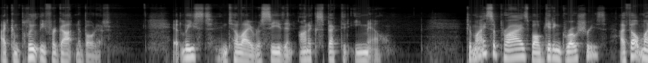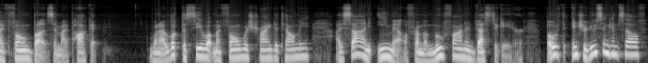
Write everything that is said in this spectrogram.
I'd completely forgotten about it. At least until I received an unexpected email. To my surprise, while getting groceries, I felt my phone buzz in my pocket. When I looked to see what my phone was trying to tell me, I saw an email from a MUFON investigator, both introducing himself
